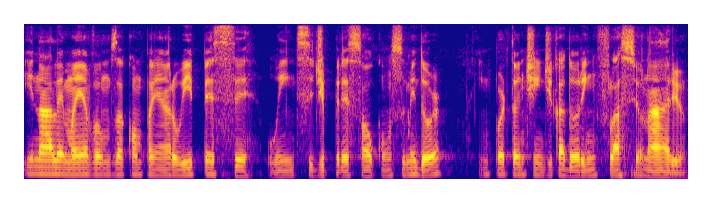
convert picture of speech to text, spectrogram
e na Alemanha vamos acompanhar o IPC, o Índice de Preço ao Consumidor, importante indicador inflacionário.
